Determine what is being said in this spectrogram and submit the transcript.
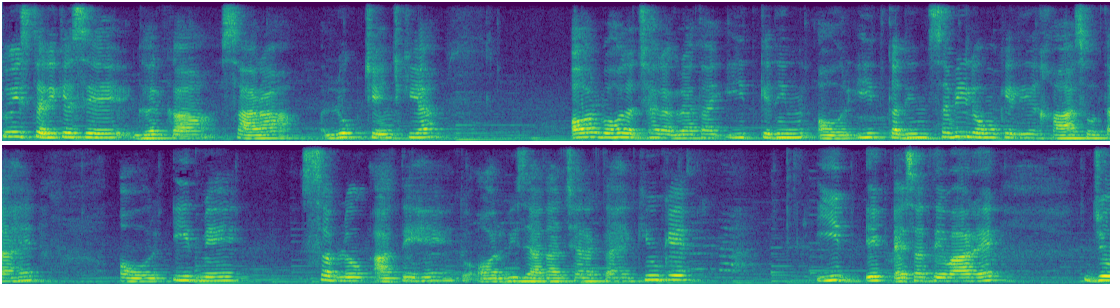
तो इस तरीके से घर का सारा लुक चेंज किया। और बहुत अच्छा लग रहा था ईद के दिन और ईद का दिन सभी लोगों के लिए ख़ास होता है। और ईद में सब लोग आते हैं तो और भी ज़्यादा अच्छा लगता है क्योंकि ईद एक ऐसा त्यौहार है जो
